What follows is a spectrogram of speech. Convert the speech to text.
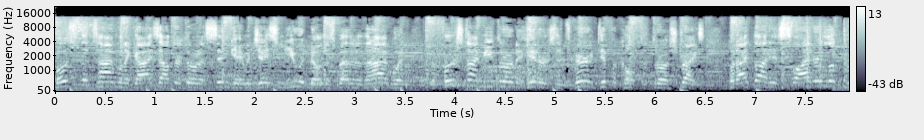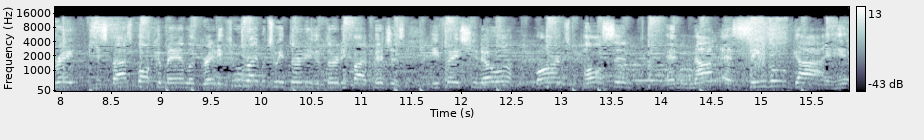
most of the time when a guy's out there throwing a sim game, and Jason, you would know this better than I would, the first time you throw to hitters, it's very difficult to throw strikes. But I thought his slider looked great, his fastball command looked great. He threw right between 30 to 35 pitches. He faced Ynoa, Barnes, Paulsen, and not a single guy hit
